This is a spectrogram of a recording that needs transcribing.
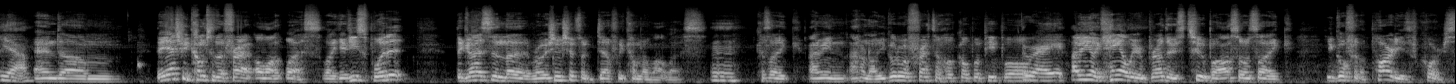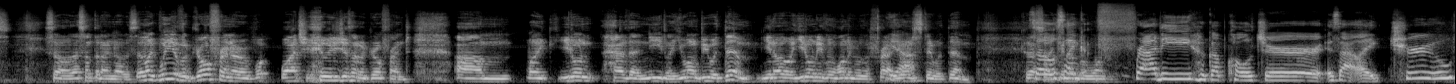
Yeah. And um, they actually come to the frat a lot less. Like if you split it, the guys in the relationships are definitely coming a lot less. Cause like I mean I don't know, you go to a frat to hook up with people. Right. I mean like hang out with your brothers too, but also it's like you go for the parties, of course. So that's something I noticed. And like when you have a girlfriend or w- actually when you just have a girlfriend, um, like you don't have that need. Like you want to be with them. You know, like you don't even want to go to the frat. You want to stay with them. 'Cause So that's it's like, like your number one. fratty hookup culture. Is that like true?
